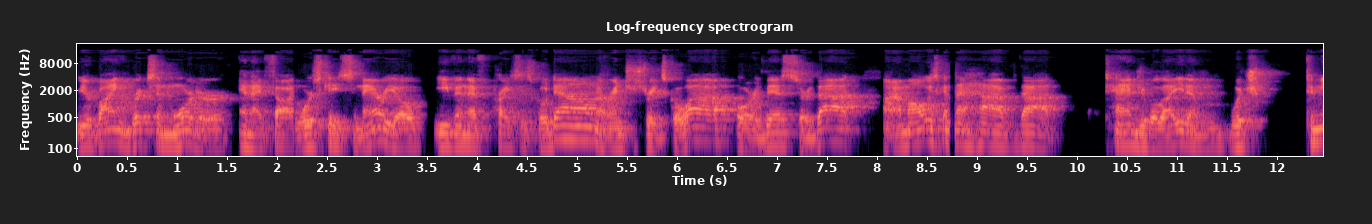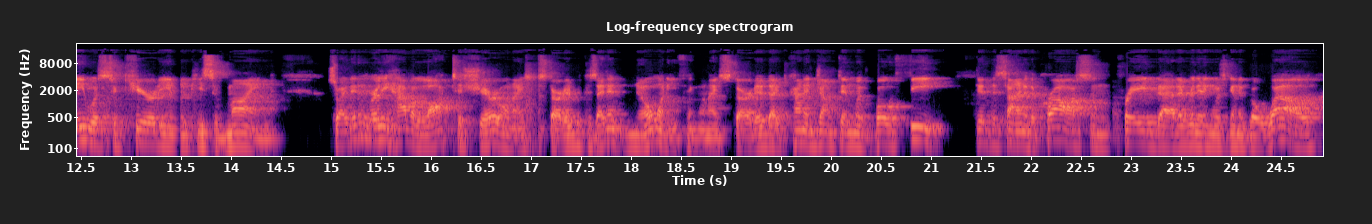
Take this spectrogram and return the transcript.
You're buying bricks and mortar. And I thought, worst case scenario, even if prices go down or interest rates go up or this or that, I'm always going to have that tangible item, which to me was security and peace of mind. So I didn't really have a lot to share when I started because I didn't know anything when I started. I kind of jumped in with both feet, did the sign of the cross, and prayed that everything was going to go well.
